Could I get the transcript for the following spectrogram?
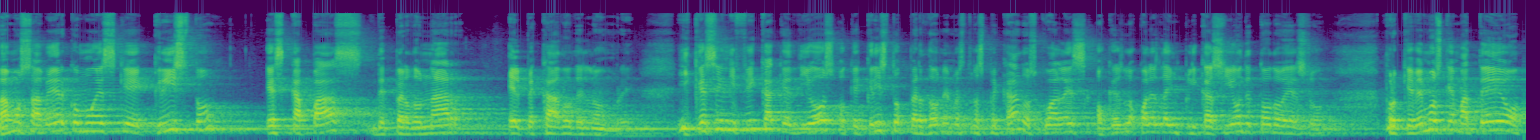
Vamos a ver cómo es que Cristo es capaz de perdonar el pecado del hombre. ¿Y qué significa que Dios o que Cristo perdone nuestros pecados? ¿Cuál es o qué es lo cuál es la implicación de todo eso? Porque vemos que Mateo,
